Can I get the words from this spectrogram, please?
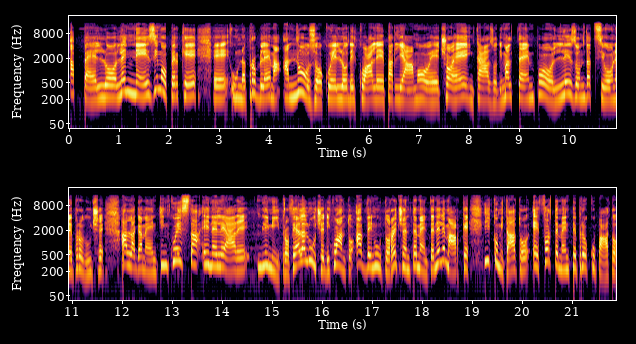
appello, l'ennesimo perché è un problema annoso quello del quale parliamo e cioè in caso di maltempo l'esondazione produce allagamenti in questa e nelle aree limitrofe. Alla luce di quanto avvenuto recentemente nelle Marche il Comitato è fortemente preoccupato.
